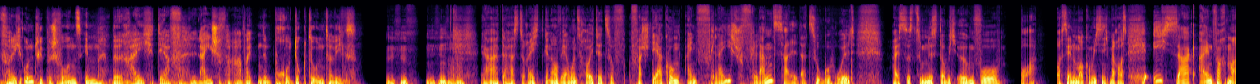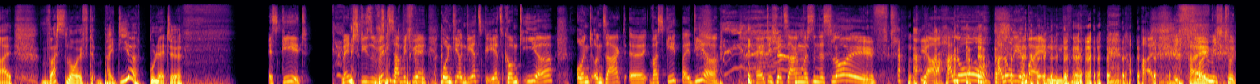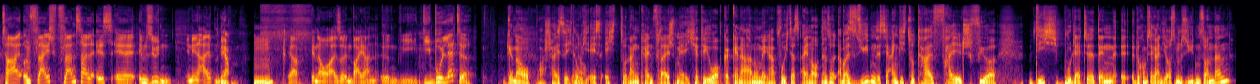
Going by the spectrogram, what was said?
völlig untypisch für uns im Bereich der fleischverarbeitenden Produkte unterwegs. Mhm, mhm. Mhm. Ja, da hast du recht, genau. Wir haben uns heute zur Verstärkung ein Fleischpflanzerl dazu geholt. Heißt es zumindest, glaube ich, irgendwo. Boah, aus der Nummer komme ich nicht mehr raus. Ich sag einfach mal, was läuft bei dir, Bulette? Es geht. Mensch, diesen Witz habe ich mir. Und, und jetzt, jetzt kommt ihr und, und sagt, äh, was geht bei dir? Hätte ich jetzt sagen müssen, es läuft. Ja, hallo, hallo ihr beiden. Ich freue mich total. Und Fleischpflanzerl ist äh, im Süden, in den Alpen. Ja. Mhm. Ja, genau, also in Bayern irgendwie. Die Bulette. Genau, war scheiße. Ich genau. glaube, ich esse echt so lange kein Fleisch mehr. Ich hätte überhaupt gar keine Ahnung mehr gehabt, wo ich das einordnen soll. Aber Süden ist ja eigentlich total falsch für dich, Bulette, denn äh, du kommst ja gar nicht aus dem Süden, sondern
